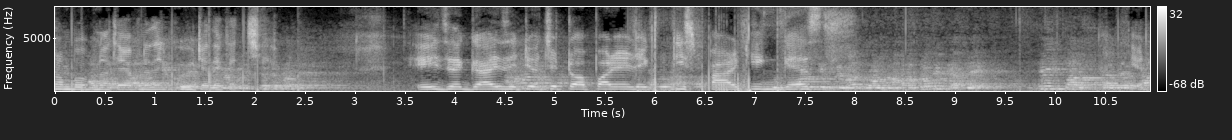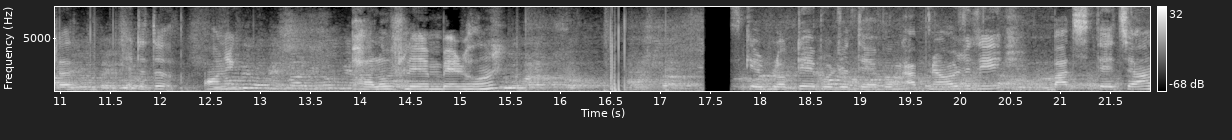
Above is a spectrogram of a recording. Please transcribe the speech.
সম্ভব না, তাই আপনাদের কুইটা দেখাচ্ছি। এই যে গাইজ এটি হচ্ছে টপারের একটি স্পার্কিং গ্যাস এটা এটা তো অনেক ভালো ফ্লেম বের হয়। আজকের ব্লগটা এ পর্যন্ত এবং আপনারাও যদি বাঁচতে চান,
